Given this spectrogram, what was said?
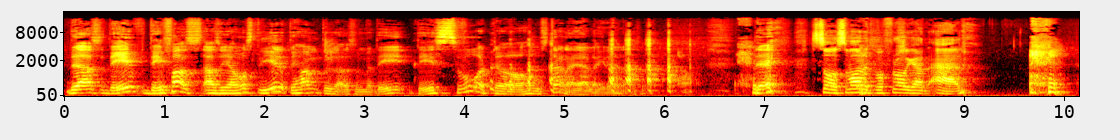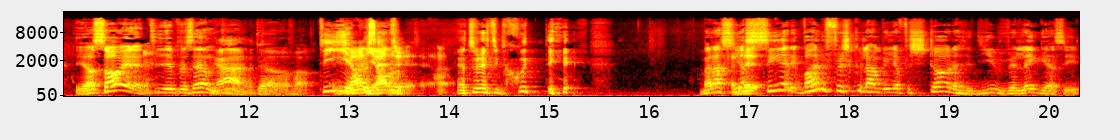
Det, är alltså, det, är, det är fast, alltså jag måste ge det till Hampus alltså, men det är, det är svårt att hosta den här jävla grejen alltså. det, Så svaret på frågan är Jag sa ju det, 10% Ja. Dö, vad fan. 10%. Jag, jag, Jag tror det är typ 70. Men alltså jag Det- ser Varför skulle han vilja förstöra sitt Juve-legacy?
